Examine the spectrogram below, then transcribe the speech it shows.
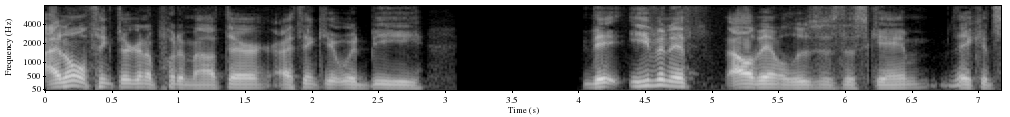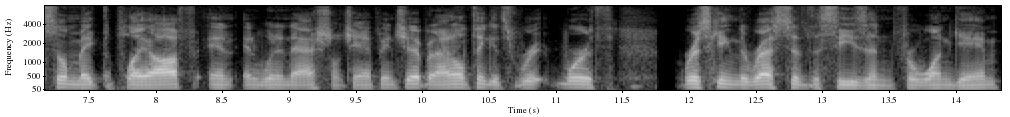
I don't think they're going to put him out there. I think it would be they even if Alabama loses this game, they could still make the playoff and and win a national championship. And I don't think it's worth risking the rest of the season for one game.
